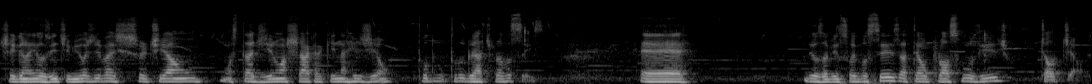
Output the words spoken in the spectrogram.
Chegando aí aos 20 mil, a gente vai sortear um, uma estadia numa chácara aqui na região. Tudo, tudo grátis para vocês. É... Deus abençoe vocês. Até o próximo vídeo. Tchau, tchau.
